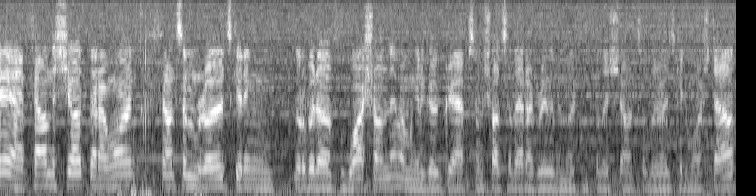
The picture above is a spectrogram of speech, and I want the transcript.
Okay, I found the shot that I want. Found some roads getting a little bit of wash on them. I'm gonna go grab some shots of that. I've really been looking for the shots of the roads getting washed out.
